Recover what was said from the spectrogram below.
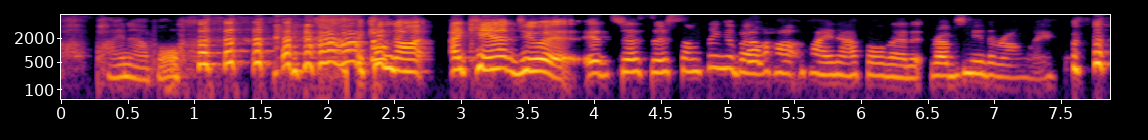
Oh, pineapple. I cannot. I can't do it. It's just there's something about hot pineapple that it rubs me the wrong way.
